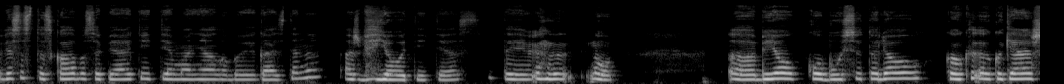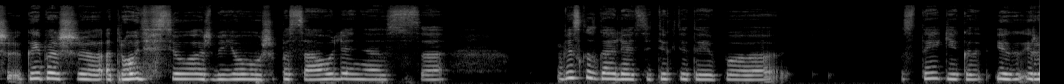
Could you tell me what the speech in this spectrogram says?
visas tas kalbas apie ateitį mane labai gazdina. Aš bijau ateities. Tai, nu, bijau, ko būsiu toliau, kok, kokia aš, kaip aš atrodysiu, aš bijau už pasaulį, nes viskas gali atsitikti taip staigiai kad, ir, ir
